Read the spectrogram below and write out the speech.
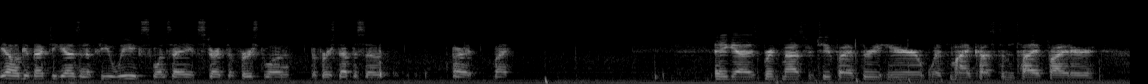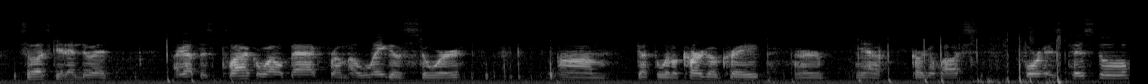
yeah, I'll get back to you guys in a few weeks once I start the first one, the first episode. Alright, bye. Hey guys, Brickmaster253 here with my custom TIE fighter. So let's get into it. I got this plaque a while back from a Lego store. Um, got the little cargo crate, or yeah, cargo box, for his pistol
